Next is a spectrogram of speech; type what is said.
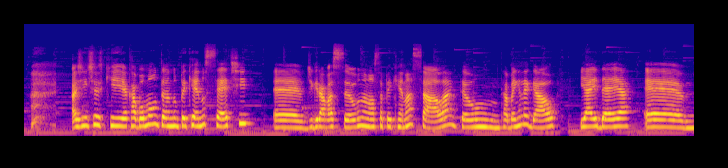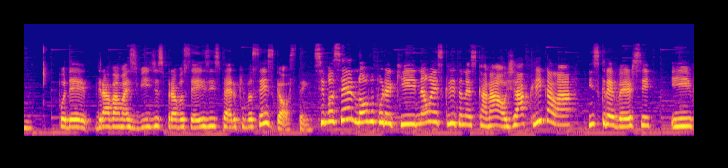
A gente aqui acabou montando um pequeno set é, de gravação na nossa pequena sala, então tá bem legal. E a ideia é poder gravar mais vídeos para vocês e espero que vocês gostem. Se você é novo por aqui não é inscrito nesse canal, já clica lá, inscrever-se e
